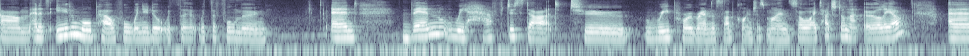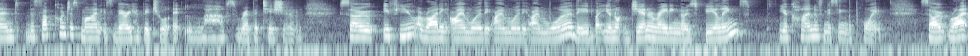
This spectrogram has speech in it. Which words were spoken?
um, and it's even more powerful when you do it with the with the full moon. And then we have to start to reprogram the subconscious mind. So I touched on that earlier. And the subconscious mind is very habitual, it loves repetition. So if you are writing, I am worthy, I am worthy, I am worthy, but you're not generating those feelings, you're kind of missing the point. So, right,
